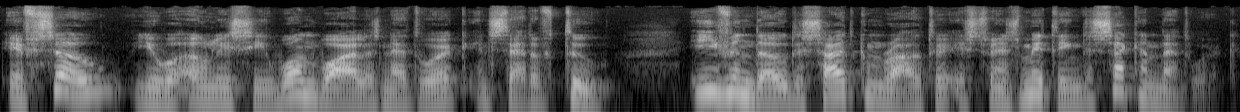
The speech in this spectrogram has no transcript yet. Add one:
If so, you will only see one wireless network instead of two, even though the Sitecom router is transmitting the second network.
